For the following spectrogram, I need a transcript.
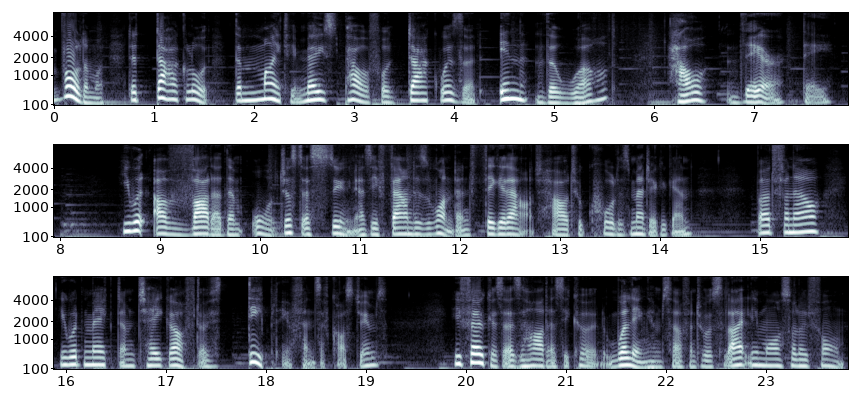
Voldemort, the Dark Lord, the mighty, most powerful dark wizard in the world? How dare they? He would avada them all just as soon as he found his wand and figured out how to call his magic again. But for now, he would make them take off those deeply offensive costumes. He focused as hard as he could, willing himself into a slightly more solid form,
